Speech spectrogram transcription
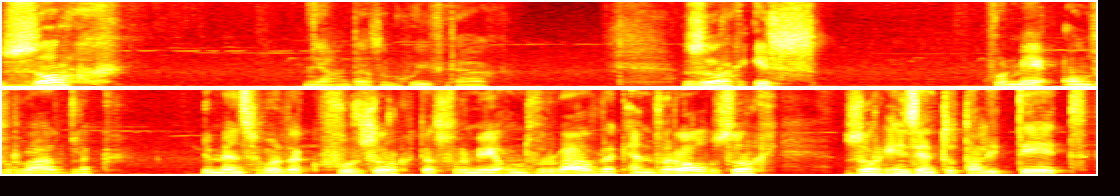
Zorg. Ja, dat is een goede vraag. Zorg is voor mij onvoorwaardelijk. De mensen waar ik voor zorg, dat is voor mij onvoorwaardelijk. En vooral zorg, zorg in zijn totaliteit.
